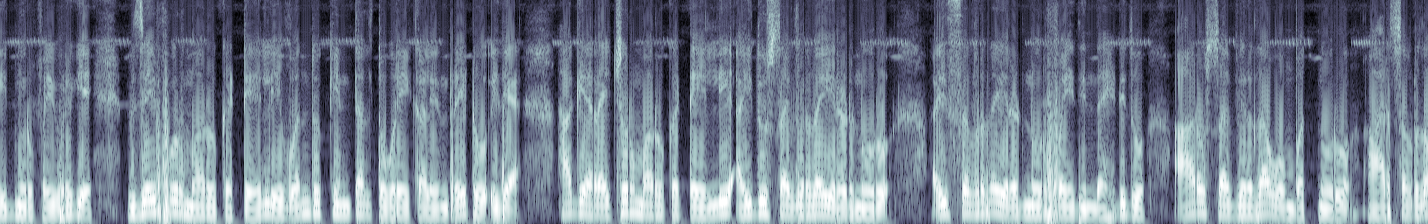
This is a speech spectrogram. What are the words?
ಐದುನೂರು ರೂಪಾಯಿವರೆಗೆ ವಿಜಯಪುರ ಮಾರುಕಟ್ಟೆಯಲ್ಲಿ ಒಂದು ಕ್ವಿಂಟಲ್ ತೊಗರೆಕಾಳಿನ ರೇಟು ಇದೆ. ಹಾಗೆ ರಾಯಚೂರು ಮಾರುಕಟ್ಟೆಯಲ್ಲಿ ಐದು ಸಾವಿರದ ಎರಡು ನೂರು ಐದು ಸಾವಿರದ ಎರಡು ನೂರು ರೂಪಾಯಿದಿಂದ ಹಿಡಿದು ಆರು ಸಾವಿರದ ಒಂಬತ್ನೂರು, ಆರು ಸಾವಿರದ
